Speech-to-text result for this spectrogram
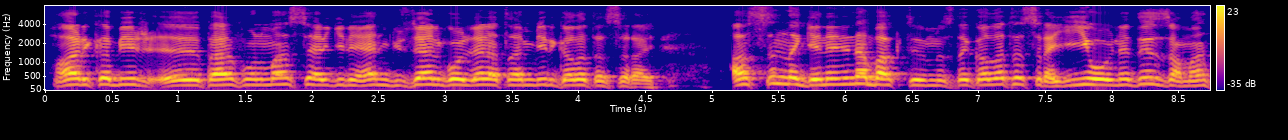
harika bir e, performans sergileyen güzel goller atan bir Galatasaray. Aslında geneline baktığımızda Galatasaray iyi oynadığı zaman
